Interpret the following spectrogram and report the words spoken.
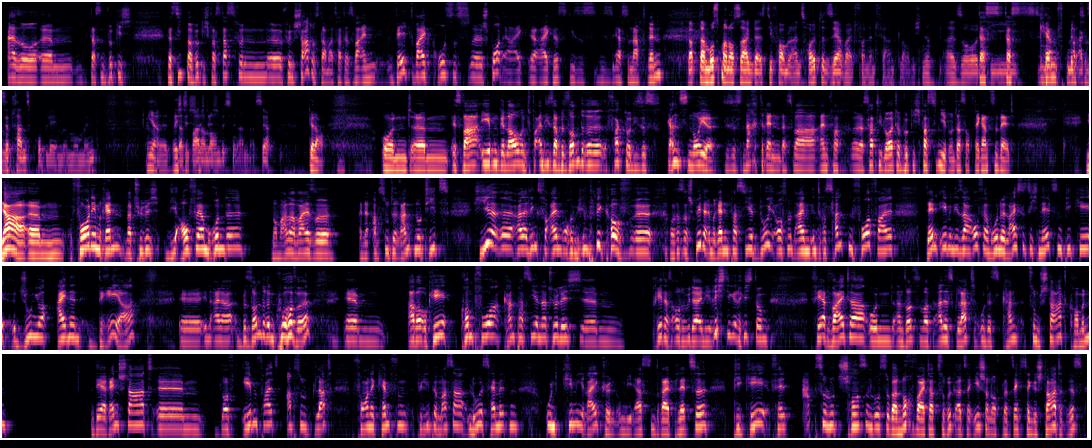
Also, ähm, das sind wirklich, das sieht man wirklich, was das für ein, äh, für einen Status damals hatte. Es war ein weltweit großes äh, Sportereignis, dieses, dieses erste Nachtrennen. Ich glaube, da muss man auch sagen, da ist die Formel 1 heute sehr weit von entfernt, glaube ich. Ne? Also, das, die das, kämpft ja, mit absolut. Akzeptanzproblemen im Moment. Ja, äh, richtig. Das war richtig. noch ein bisschen anders, ja. Genau. Und ähm, es war eben genau, und vor allem dieser besondere Faktor, dieses ganz Neue, dieses Nachtrennen, das war einfach, das hat die Leute wirklich fasziniert und das auf der ganzen Welt. Ja, ähm, vor dem Rennen natürlich die Aufwärmrunde. Normalerweise eine absolute Randnotiz. Hier äh, allerdings vor allem auch im Hinblick auf, äh, auf das, was später im Rennen passiert, durchaus mit einem interessanten Vorfall. Denn eben in dieser Aufwärmrunde leistet sich Nelson Piquet Jr. einen Dreher äh, in einer besonderen Kurve. Ähm, aber okay, kommt vor, kann passieren natürlich. Ähm, dreht das Auto wieder in die richtige Richtung, fährt weiter und ansonsten läuft alles glatt und es kann zum Start kommen. Der Rennstart ähm, läuft ebenfalls absolut glatt. Vorne kämpfen Felipe Massa, Lewis Hamilton und Kimi Räikkönen um die ersten drei Plätze. Piquet fällt absolut chancenlos sogar noch weiter zurück, als er eh schon auf Platz 16 gestartet ist.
